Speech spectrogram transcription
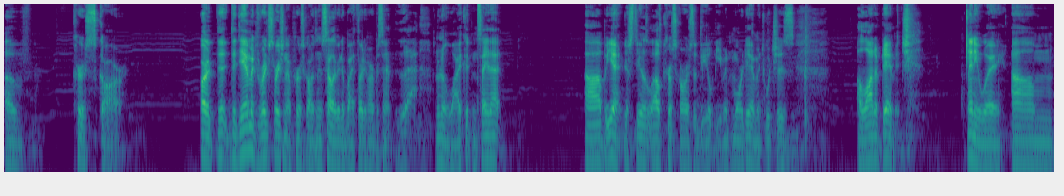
of Curse Scar. Or the, the damage registration of Curse Scar is accelerated by 35%. Blah. I don't know why I couldn't say that. Uh, but yeah, just deals allows Curse Scars to deal even more damage, which is a lot of damage. Anyway, um,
